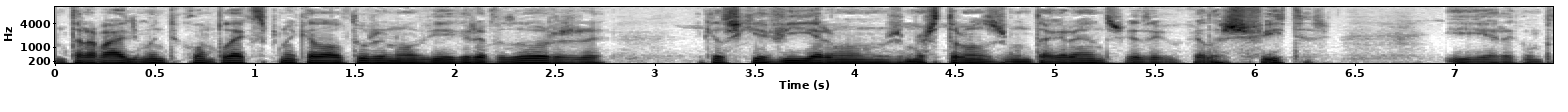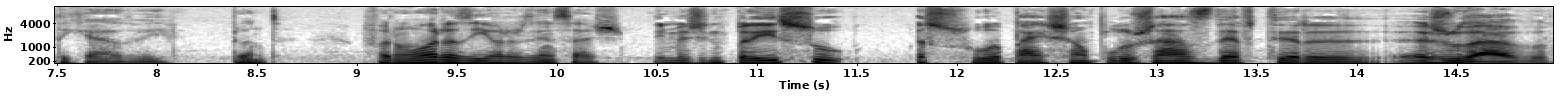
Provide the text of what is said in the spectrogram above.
um trabalho muito complexo, porque naquela altura não havia gravadores, aqueles que havia eram uns mastronzos muito grandes, quer dizer, com aquelas fitas, e era complicado. E pronto, foram horas e horas de ensaios. Imagino para isso a sua paixão pelo jazz deve ter eh, ajudado,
